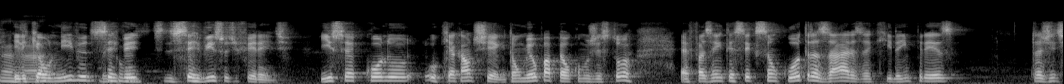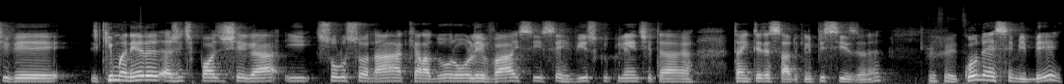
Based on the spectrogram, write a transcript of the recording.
uhum. ele quer um nível de, servi de serviço diferente. Isso é quando o que account chega. Então, o meu papel como gestor é fazer a intersecção com outras áreas aqui da empresa para a gente ver de que maneira a gente pode chegar e solucionar aquela dor ou levar esse serviço que o cliente está tá interessado, que ele precisa, né? Perfeito. Quando é SMB,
